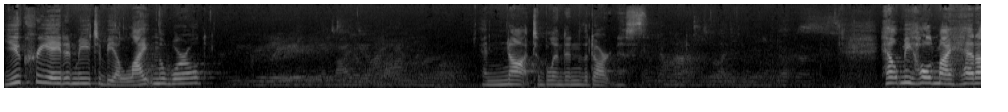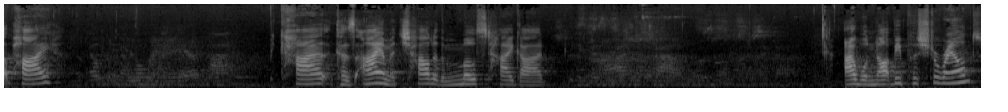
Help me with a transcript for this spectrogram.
You created me to be a light in the world and not to blend into the darkness. Help me hold my head up high because I am a child of the Most High God. I will not be pushed around.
